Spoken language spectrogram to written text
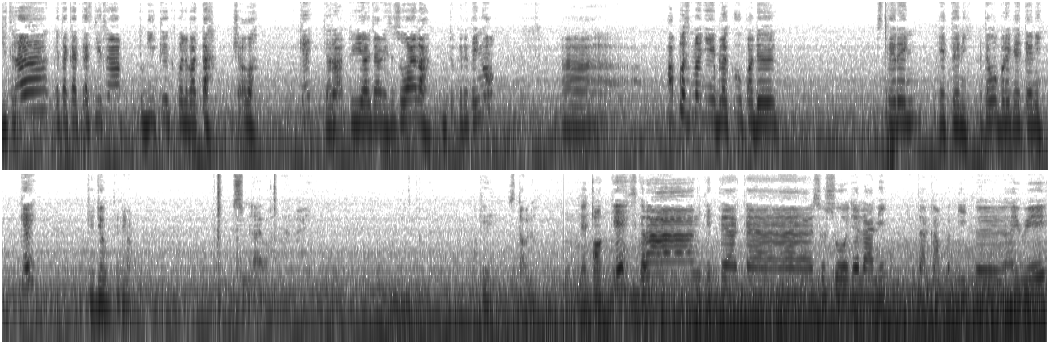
Jitra Kita akan test Jitra Pergi ke kepala batah InsyaAllah. Okay, jarak tu yang jarak sesuai lah Untuk kita tengok. Uh, Apa sebenarnya yang berlaku pada Steering kereta ni Ataupun pada kereta ni? Okay? Okay, jom kita tengok. Bismillahirrahmanirrahim Okey, stop dulu. Okey, okay, sekarang kita akan susul jalan ni. Kita akan pergi ke highway.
